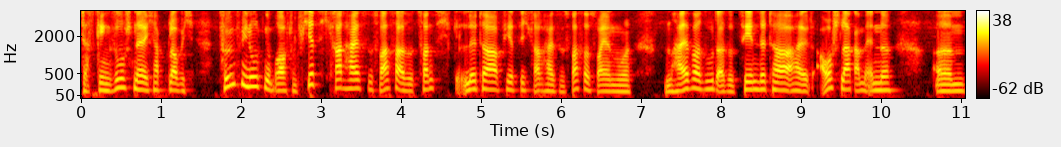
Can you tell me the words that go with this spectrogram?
das ging so schnell. Ich habe, glaube ich, fünf Minuten gebraucht um 40 Grad heißes Wasser, also 20 Liter, 40 Grad heißes Wasser. Das war ja nur ein halber Sud, also 10 Liter halt Ausschlag am Ende. Ähm,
